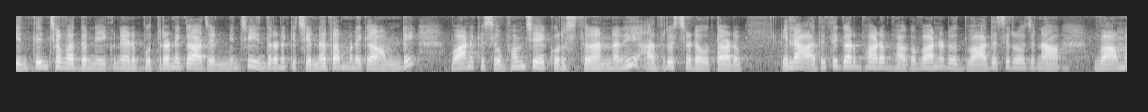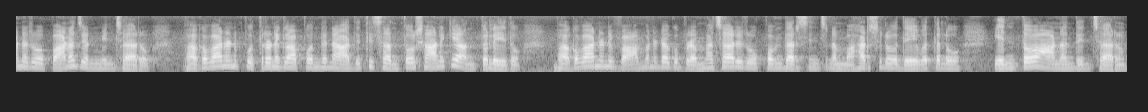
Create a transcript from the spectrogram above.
చింతించవద్దు. నీకు నేను పుత్రునిగా జన్మించి ఇంద్రునికి చిన్నతమ్మునిగా ఉండి వానికి శుభం చేకూరుస్తానని అదృశ్యుడవుతాడు ఇలా అతిథి గర్భాన భగవానుడు ద్వాదశి రోజున వామన రూపాన జన్మించారు. భగవానుని పుత్రునిగా పొందిన అతిథి సంతోషానికి అంతులేదు భగవానుని వామనుడకు బ్రహ్మచారి రూపం దర్శించిన మహర్షులు దేవతలు ఎంతో ఆనందించారు.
